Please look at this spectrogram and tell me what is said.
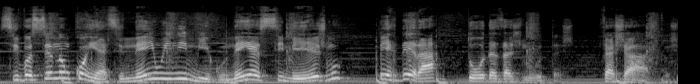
Se você não conhece nem o inimigo, nem a si mesmo, perderá todas as lutas. Fecha aspas.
